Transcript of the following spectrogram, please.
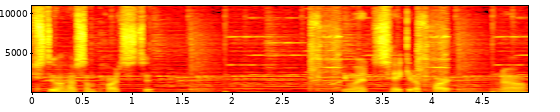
You still have some parts to... You want to take it apart? No.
